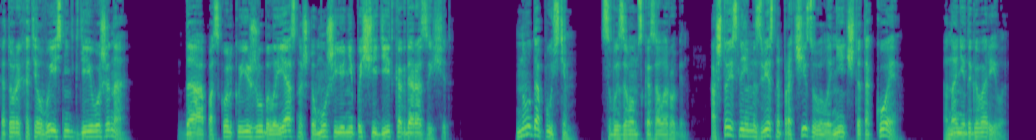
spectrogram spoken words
который хотел выяснить, где его жена. Да, поскольку ежу было ясно, что муж ее не пощадит, когда разыщет. «Ну, допустим», — с вызовом сказала Робин. «А что, если им известно про Чизуэлла нечто такое?» Она не договорила.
